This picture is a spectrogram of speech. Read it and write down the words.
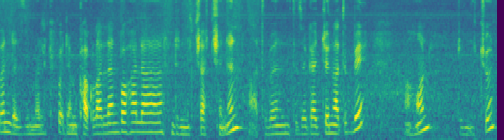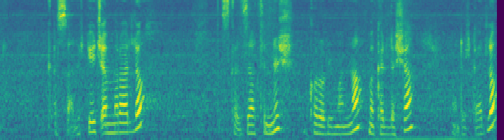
በእንደዚህ መልክ በደንብ ካቁላላን በኋላ ድንቻችንን አጥበን የተዘጋጀን አጥቤ አሁን ድንቹን ቀስ አድርጌ ጨምራለሁ እስከዛ ትንሽ ኮረሪማና መከለሻ አደርጋለሁ።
